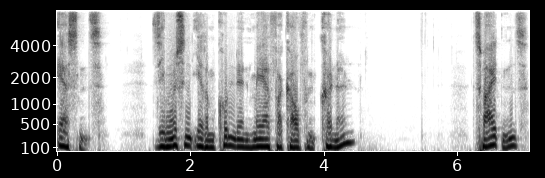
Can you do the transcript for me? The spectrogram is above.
Erstens, Sie müssen Ihrem Kunden mehr verkaufen können. Zweitens,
